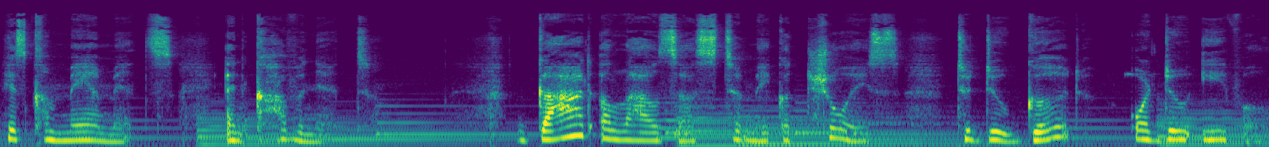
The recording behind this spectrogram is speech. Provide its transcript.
his commandments and covenant. God allows us to make a choice to do good or do evil.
